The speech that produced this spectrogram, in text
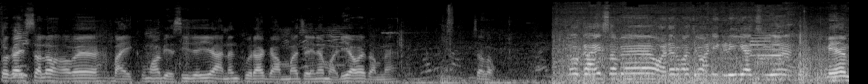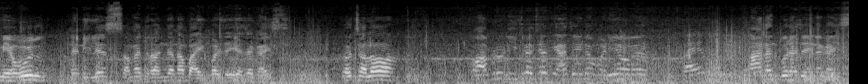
તો કઈ ચલો, હવે બાઇકમાં બેસી જઈએ, આનંદપુરા ગામમાં જઈને મળીએ હવે તમને. ચલો. તો ગાઈસ અમે ઓર્ડરમાં જવા નીકળી ગયા છીએ. મેં, મેહુલ અને નિલેશ, અમે ત્રણ જણા બાઇક પર જઈએ છીએ ગાઈસ તો ચલો આપણું ડીજે છે, ત્યાં જઈને મળીએ હવે. આનંદપુરા જઈને ગાઈસ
